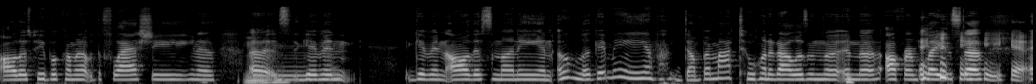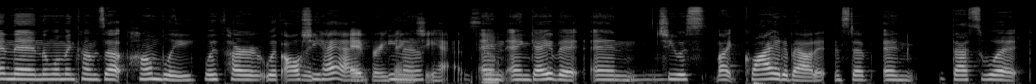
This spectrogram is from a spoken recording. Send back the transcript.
all those people coming up with the flashy, you know, uh, s- giving giving all this money and oh look at me i'm dumping my $200 in the in the offering plate and stuff Yeah. and then the woman comes up humbly with her with all she had Everything you know, she has. and and gave it and she was like quiet about it and stuff and that's what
